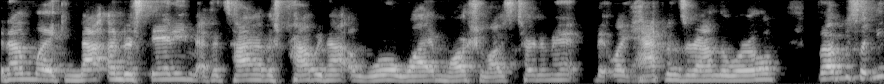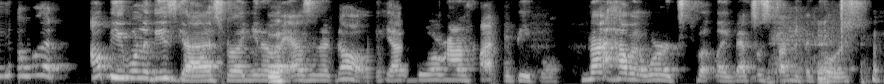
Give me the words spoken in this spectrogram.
And I'm like, not understanding at the time, there's probably not a worldwide martial arts tournament that like happens around the world. But I'm just like, you know what? I'll be one of these guys for like, you know, like, as an adult. Like, I go around fighting people. Not how it works, but like, that's what started the course.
